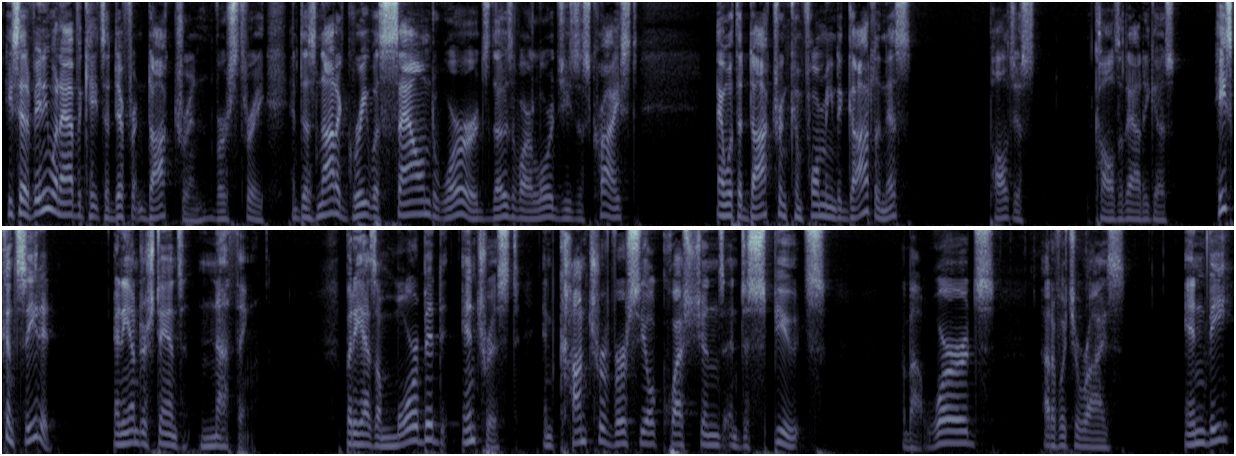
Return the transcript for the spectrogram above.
He said, If anyone advocates a different doctrine, verse 3, and does not agree with sound words, those of our Lord Jesus Christ, and with a doctrine conforming to godliness, Paul just calls it out. He goes, He's conceited and he understands nothing, but he has a morbid interest in controversial questions and disputes about words, out of which arise envy,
